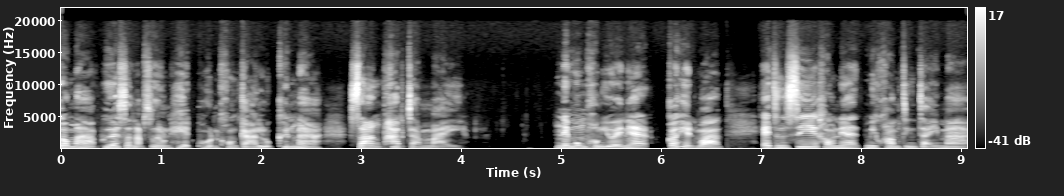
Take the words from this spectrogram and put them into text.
ก็มาเพื่อสนับสนุนเหตุผลของการลุกขึ้นมา สร้างภาพจำใหม่ ในมุมของยุ้ยเนี่ยก็เห็นว่าเอเจนซี่เขาเนี่ยมีความจริงใจมาก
